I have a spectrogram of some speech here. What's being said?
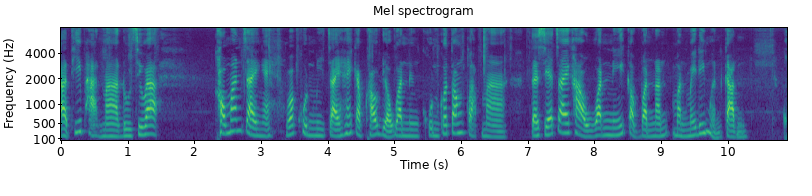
อาที่ผ่านมาดูซิว่า เขามั่นใจไง ว่าคุณมีใจให้กับเขาเดี๋ยววันหนึ่งคุณก็ต้องกลับมา แต่เสียใจค่ะวันนี้กับวันนั้นมันไม่ได้เหมือนกัน ค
